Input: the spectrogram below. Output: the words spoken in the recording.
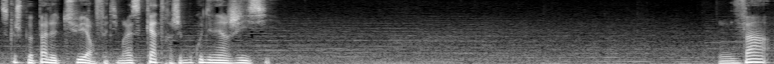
Est-ce que je peux pas le tuer en fait? Il me reste 4, j'ai beaucoup d'énergie ici. On va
